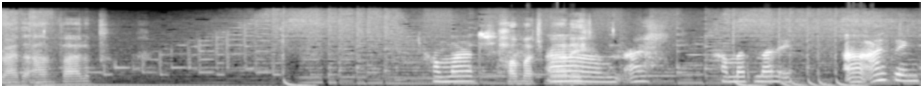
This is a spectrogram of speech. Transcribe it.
red envelope? How much? How much money? Um, I, how much money? Uh, I think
